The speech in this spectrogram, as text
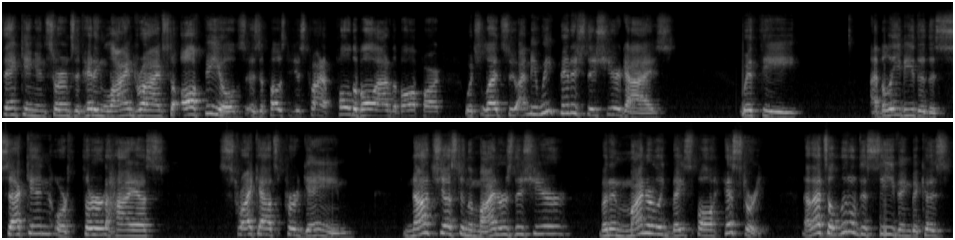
thinking in terms of hitting line drives to all fields as opposed to just trying to pull the ball out of the ballpark, which led to, I mean, we finished this year, guys with the, I believe, either the second or third highest strikeouts per game, not just in the minors this year, but in minor league baseball history. Now, that's a little deceiving because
